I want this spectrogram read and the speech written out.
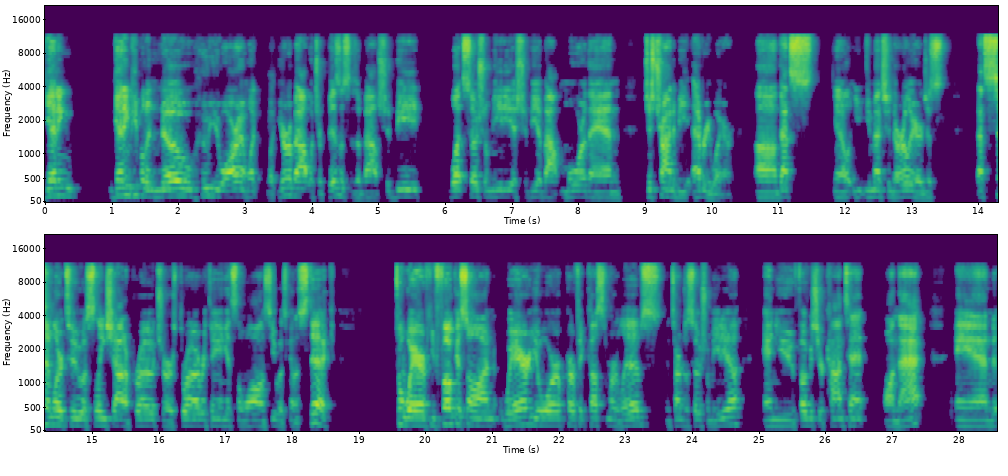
getting getting people to know who you are and what what you're about, what your business is about, should be what social media should be about more than just trying to be everywhere. Uh, that's you know you, you mentioned earlier just that's similar to a slingshot approach or throw everything against the wall and see what's going to stick to where if you focus on where your perfect customer lives in terms of social media and you focus your content on that and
